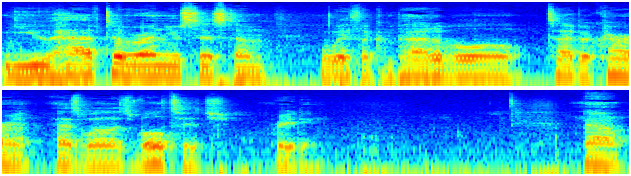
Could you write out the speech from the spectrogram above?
You have to run your system with a compatible type of current as well as voltage rating. Now,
